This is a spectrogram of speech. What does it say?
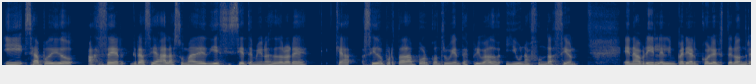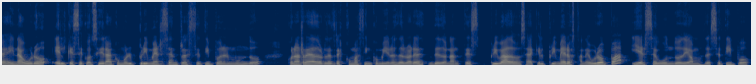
y se ha podido hacer gracias a la suma de 17 millones de dólares que ha sido aportada por contribuyentes privados y una fundación. En abril, el Imperial College de Londres inauguró el que se considera como el primer centro de este tipo en el mundo, con alrededor de 3,5 millones de dólares de donantes privados. O sea que el primero está en Europa y el segundo, digamos, de ese tipo,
